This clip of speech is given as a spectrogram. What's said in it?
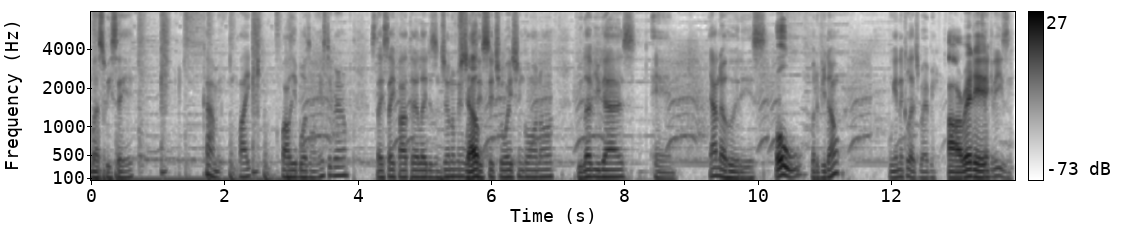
Must we say it? Comment, like, follow your boys on Instagram. Stay safe out there, ladies and gentlemen, Sure. with this situation going on. We love you guys, and y'all know who it is. Oh, But if you don't, we in the clutch, baby. already. Take it easy.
